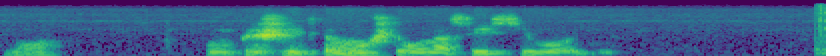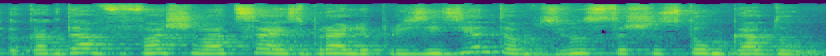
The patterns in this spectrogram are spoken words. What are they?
Но мы пришли к тому, что у нас есть сегодня. Когда вашего отца избрали президентом в 96 году,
